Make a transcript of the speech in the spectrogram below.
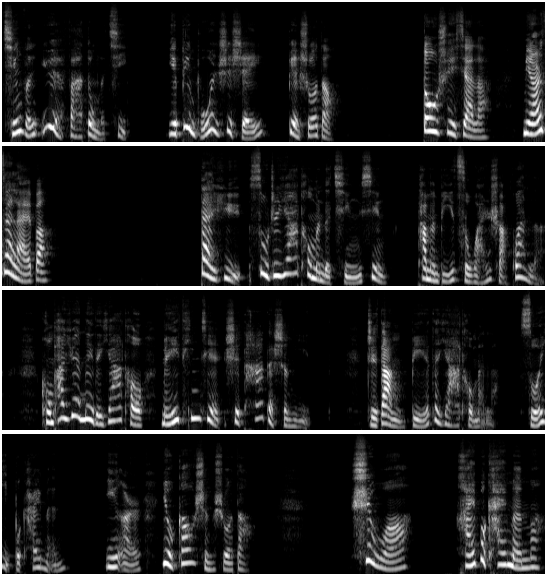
晴雯越发动了气，也并不问是谁，便说道：“都睡下了，明儿再来吧。”黛玉素知丫头们的情性，她们彼此玩耍惯了，恐怕院内的丫头没听见是她的声音。只当别的丫头们了，所以不开门，因而又高声说道：“是我，还不开门吗？”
